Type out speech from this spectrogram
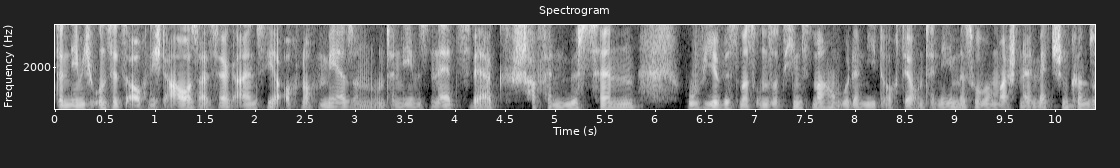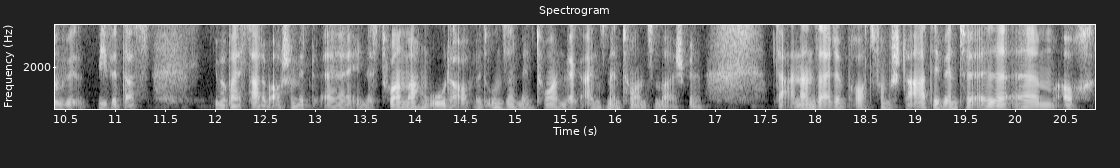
dann nehme ich uns jetzt auch nicht aus, als Werk 1, wir auch noch mehr so ein Unternehmensnetzwerk schaffen müssen, wo wir wissen, was unsere Teams machen, wo der Need auch der Unternehmen ist, wo wir mal schnell matchen können, so wie, wie wir das über bei Startup auch schon mit äh, Investoren machen oder auch mit unseren Mentoren, Werk 1 Mentoren zum Beispiel. Auf der anderen Seite braucht es vom Staat eventuell ähm, auch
